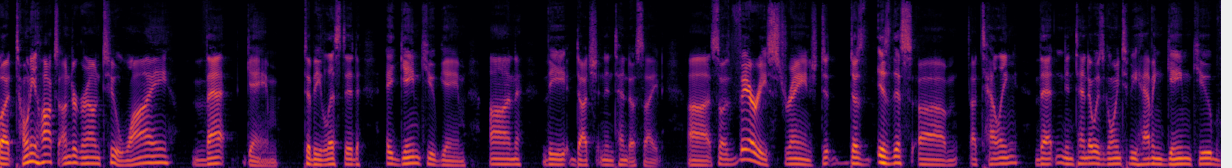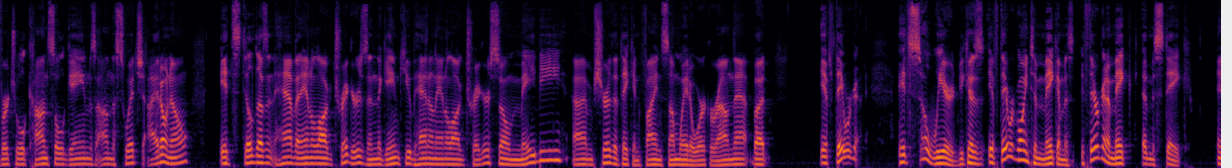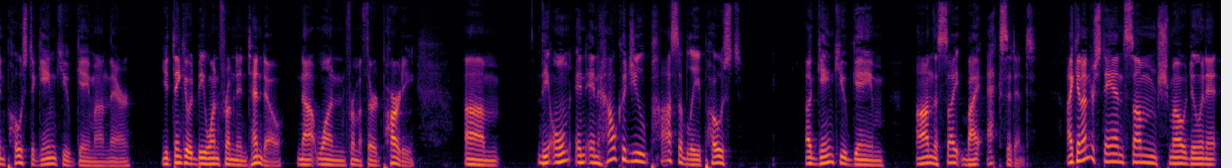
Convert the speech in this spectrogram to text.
But Tony Hawk's Underground 2, why that game to be listed a GameCube game on the Dutch Nintendo site? Uh, so it's very strange. D- does is this um, a telling that Nintendo is going to be having GameCube Virtual Console games on the Switch? I don't know. It still doesn't have an analog triggers, and the GameCube had an analog trigger, so maybe I'm sure that they can find some way to work around that. But if they were, it's so weird because if they were going to make a mis- if they were going to make a mistake and post a GameCube game on there, you'd think it would be one from Nintendo, not one from a third party. Um, the only and and how could you possibly post a GameCube game on the site by accident? I can understand some schmo doing it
